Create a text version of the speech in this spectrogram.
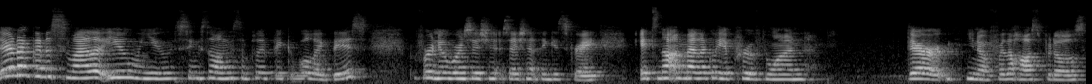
they're not gonna smile at you when you sing songs and play peekaboo like this. But for a newborn session, session, I think it's great. It's not a medically approved one. They're, you know, for the hospitals.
